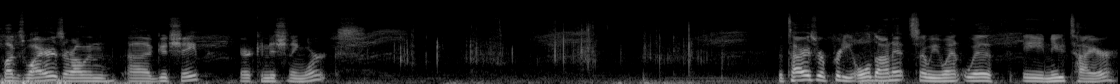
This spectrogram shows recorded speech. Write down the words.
Plugs, wires are all in uh, good shape. Air conditioning works. The tires were pretty old on it, so we went with a new tire,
